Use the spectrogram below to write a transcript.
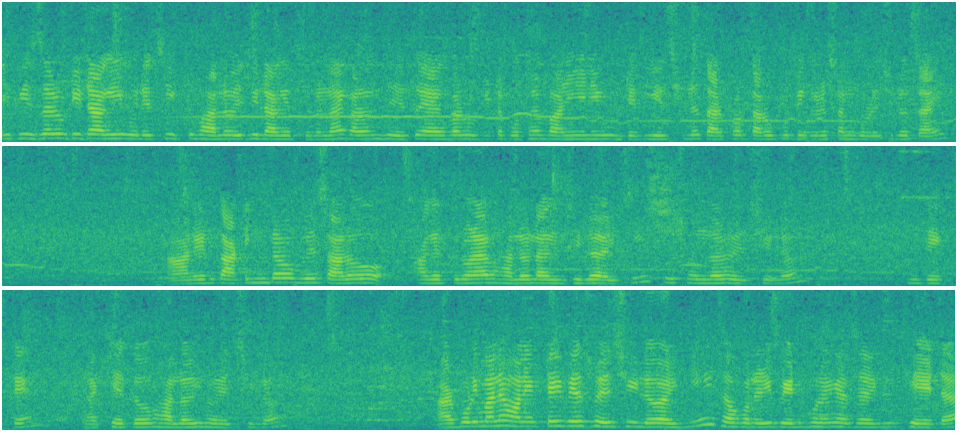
এই পিৎজা রুটিটা আগেই বলেছি, একটু ভালো হয়েছিল আগের তুলনায়, কারণ যেহেতু একবার রুটিটা প্রথমে বানিয়ে নিয়ে উল্টে দিয়েছিল, তারপর তার উপর ডেকোরেশন করেছিল তাই। আর এর কাটিংটাও বেশ আরও আগের তুলনায় ভালো লাগছিল আর কি, খুব সুন্দর হয়েছিল দেখতে আর খেতেও ভালোই হয়েছিল। আর পরিমাণে অনেকটাই বেশ হয়েছিল আর কি, সকলেরই পেট ভরে গেছে আর কি খেয়েটা।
